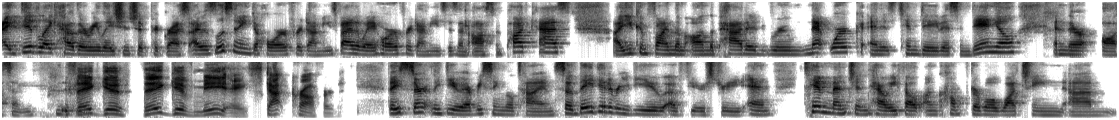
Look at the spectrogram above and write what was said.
I did like how their relationship progressed i was listening to horror for dummies by the way horror for dummies is an awesome podcast uh, you can find them on the padded room network and it's tim davis and daniel and they're awesome they give they give me a Scott Crawford. They certainly do every single time. So they did a review of Fear Street, and Tim mentioned how he felt uncomfortable watching um,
